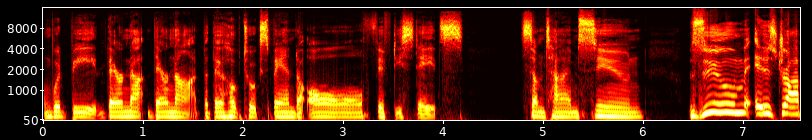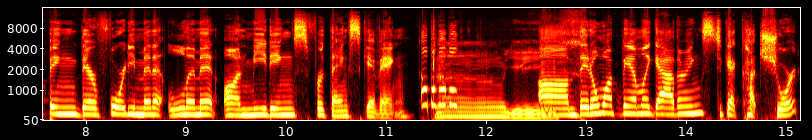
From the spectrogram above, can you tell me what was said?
Would be they're not they're not, but they hope to expand to all fifty states sometime soon. Zoom is dropping their forty minute limit on meetings for Thanksgiving. Gobble, gobble. Oh, yeah. Um, they don't want family gatherings to get cut short.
